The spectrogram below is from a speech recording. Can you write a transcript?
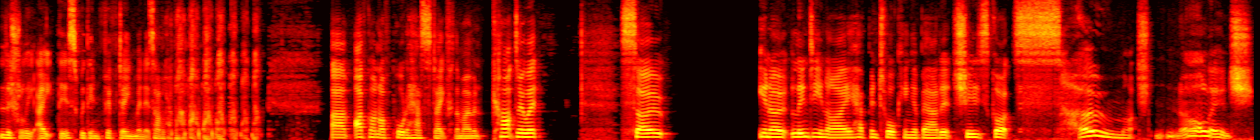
literally ate this within 15 minutes. um, I've gone off porterhouse steak for the moment. Can't do it. So, you know, Lindy and I have been talking about it. She's got so much knowledge.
